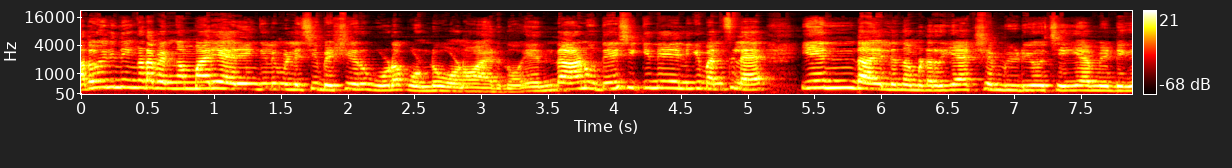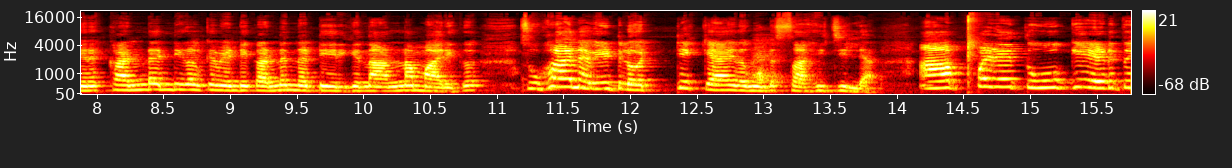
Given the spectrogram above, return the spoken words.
അതോ ഇനി നിങ്ങളുടെ പെങ്ങന്മാരെ ആരെങ്കിലും വിളിച്ച് ബഷീർ കൂടെ കൊണ്ടുപോകണമായിരുന്നോ എന്താണ് ഉദ്ദേശിക്കുന്നത് എനിക്ക് മനസ്സിലായി. എന്തായാലും നമ്മുടെ റിയാക്ഷൻ വീഡിയോ ചെയ്യാൻ വേണ്ടി ഇങ്ങനെ കണ്ടന്റുകൾക്ക് വേണ്ടി കണ്ണും നട്ടിയിരിക്കുന്ന അണ്ണന്മാർക്ക് സുഹാന വീട്ടിൽ ഒറ്റയ്ക്കായത് അങ്ങോട്ട് സഹിച്ചില്ല. അപ്പോഴേ തൂക്കിയെടുത്ത്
